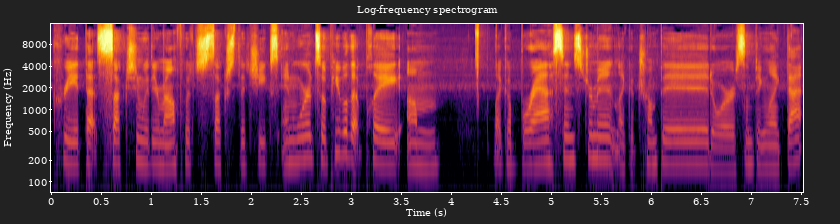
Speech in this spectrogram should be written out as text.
create that suction with your mouth, which sucks the cheeks inward. So people that play um, like a brass instrument, like a trumpet or something like that,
